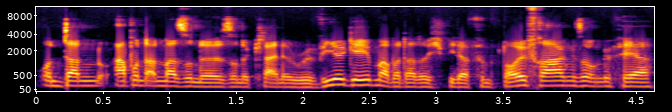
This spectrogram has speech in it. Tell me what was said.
und dann ab und an mal so eine, so eine kleine Reveal geben, aber dadurch wieder fünf neue Fragen so ungefähr.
